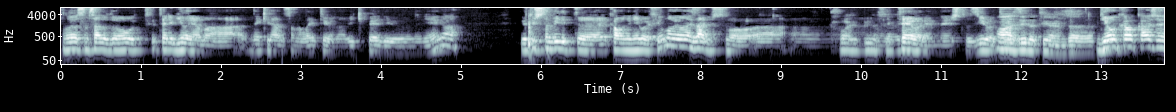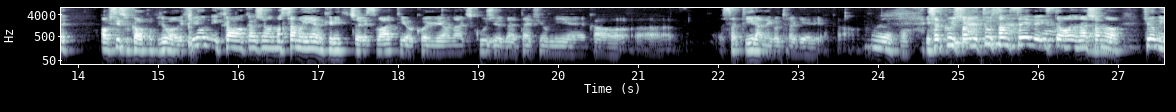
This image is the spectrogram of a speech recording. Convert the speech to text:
gledao sam sad od ovog Terry Gilliama, neki dan sam naletio na Wikipediju na njega, i otišao sam vidjeti eh, kao na njegove filmove, onaj zadnji što smo, a, Koji je bio sad? Teorem nešto, Zero A, Theorem, Zero Theorem, da, da. gdje on kao kaže, a svi su kao popljuvali film i kao kaže on, ma samo jedan kritičar je shvatio koji je onak skužio da taj film nije kao a, satira nego tragedija kao. I sad kužiš, on je tu sam sebe isto ono, znaš ono, film je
